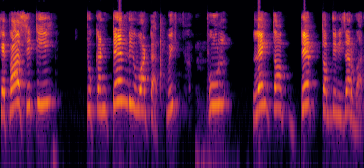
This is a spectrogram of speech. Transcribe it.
capacity to contain the water with full length of depth of the reservoir,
